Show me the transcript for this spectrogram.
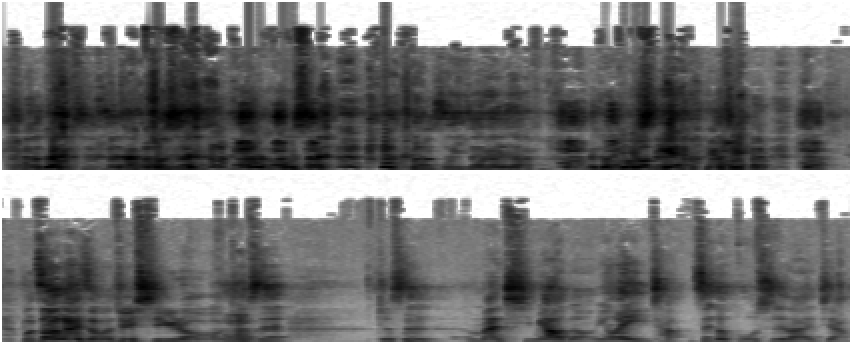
这个是真的故事，这个故事，故事真的，有点有点不知道该怎么去形容哦，就是就是。蛮奇妙的，因为以嫦这个故事来讲，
